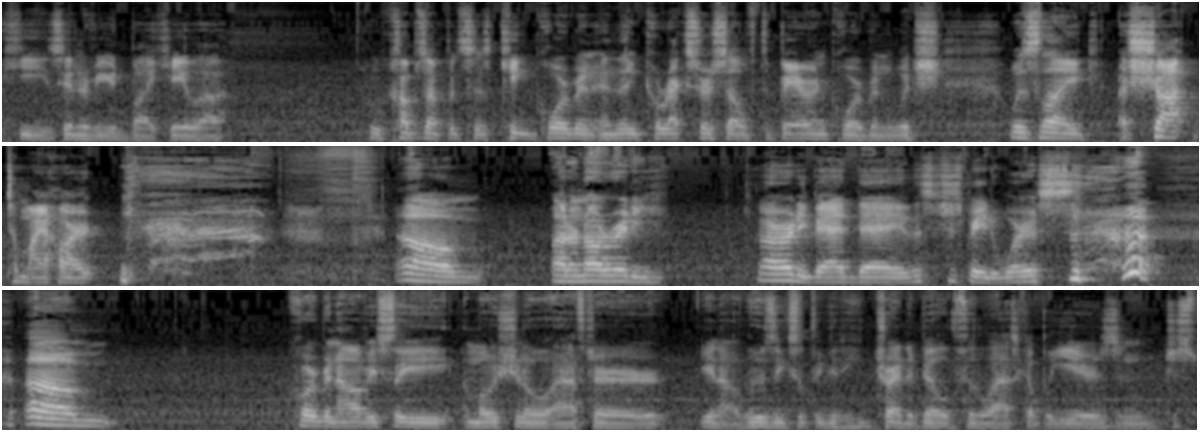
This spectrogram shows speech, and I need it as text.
he's interviewed by Kayla, who comes up and says King Corbin, and then corrects herself to Baron Corbin, which was like a shot to my heart. um, on an already already bad day. This just made it worse. um, Corbin obviously emotional after you know losing something that he tried to build for the last couple years, and just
